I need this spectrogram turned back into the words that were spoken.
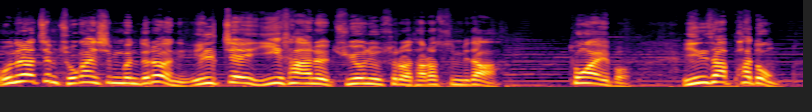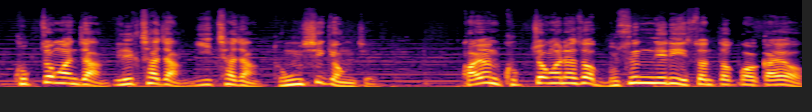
오늘 아침 조간신문들은 일제히 이 사안을 주요 뉴스로 다뤘습니다. 통화일보, 인사파동, 국정원장 1차장, 2차장 동시경질. 과연 국정원에서 무슨 일이 있었던 걸까요?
